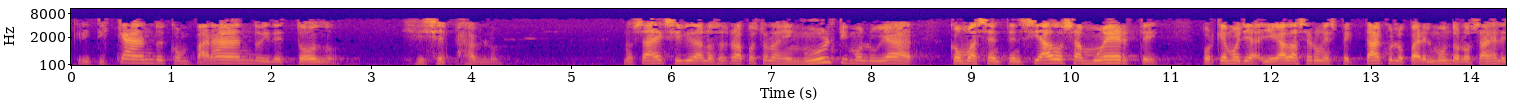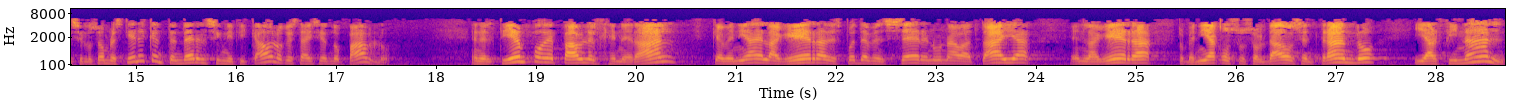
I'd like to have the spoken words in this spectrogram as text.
criticando y comparando y de todo. Y dice Pablo, nos ha exhibido a nosotros apóstoles en último lugar como a sentenciados a muerte porque hemos llegado a ser un espectáculo para el mundo, los ángeles y los hombres. Tiene que entender el significado de lo que está diciendo Pablo. En el tiempo de Pablo, el general que venía de la guerra después de vencer en una batalla, en la guerra, venía con sus soldados entrando y al final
